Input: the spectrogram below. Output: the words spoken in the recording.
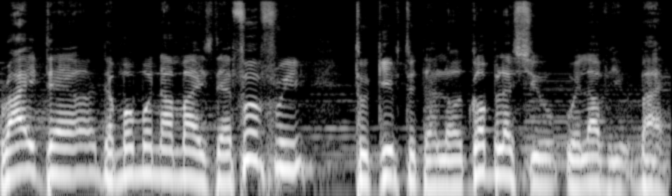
right there, the Momo number is there. Feel free to give to the Lord. God bless you. We love you. Bye.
